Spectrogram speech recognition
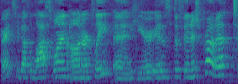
All right, so we got the last one on our plate, and here is the finished product.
